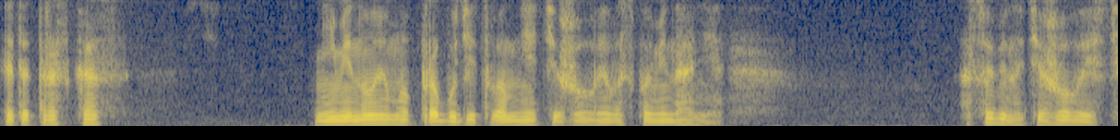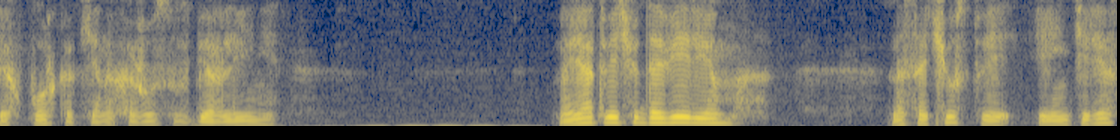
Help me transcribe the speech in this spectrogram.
Этот рассказ неминуемо пробудит во мне тяжелые воспоминания, особенно тяжелые с тех пор, как я нахожусь в Берлине, но я отвечу доверием на сочувствие и интерес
